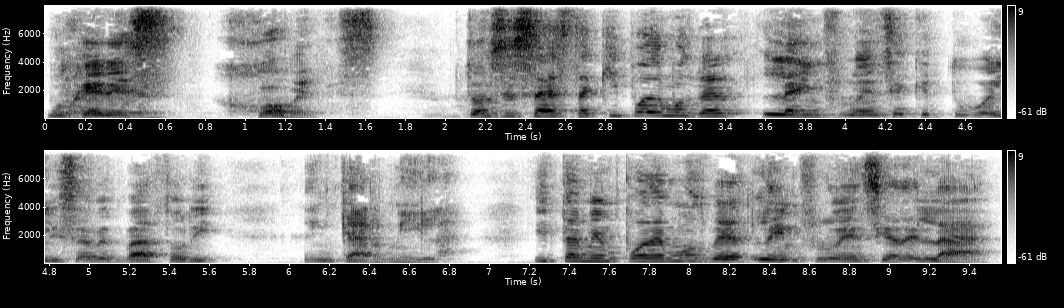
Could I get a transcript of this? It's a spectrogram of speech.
mujeres jóvenes. Entonces, hasta aquí podemos ver la influencia que tuvo Elizabeth Bathory en Carmila. Y también podemos ver la influencia de la,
